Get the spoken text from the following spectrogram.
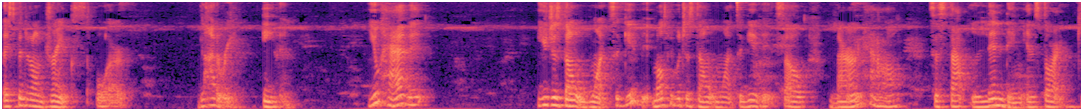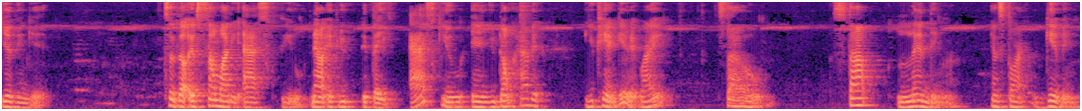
they spend it on drinks or lottery, even. You have it. You just don't want to give it. Most people just don't want to give it. So learn how to stop lending and start giving it to the if somebody asks you now if you if they ask you and you don't have it you can't get it right so stop lending and start giving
